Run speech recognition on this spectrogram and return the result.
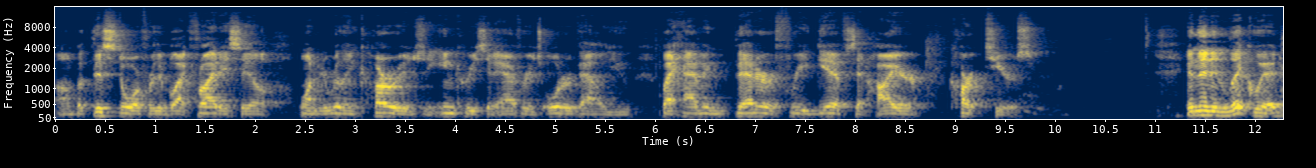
Um, but this store for their Black Friday sale wanted to really encourage the increase in average order value by having better free gifts at higher cart tiers. And then in liquid,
